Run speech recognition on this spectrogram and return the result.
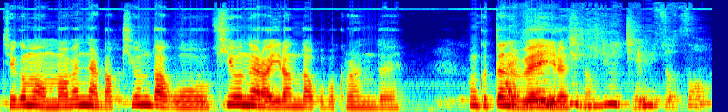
지금은 엄마 맨날 막 키운다고 키우느라 일한다고 막 그러는데 그럼 그때는 아니, 왜 그때는 일했어? 이게 일이 재밌었어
